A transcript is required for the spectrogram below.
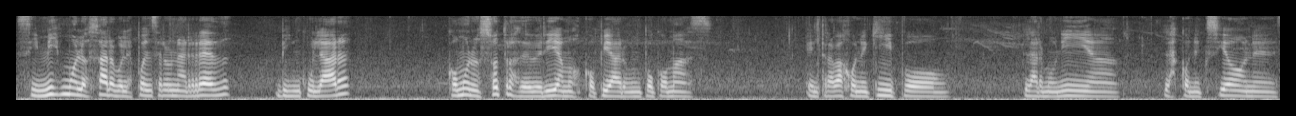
si mismo los árboles pueden ser una red vincular, ¿cómo nosotros deberíamos copiar un poco más el trabajo en equipo, la armonía, las conexiones,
